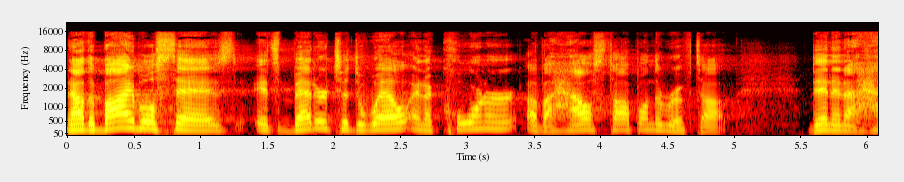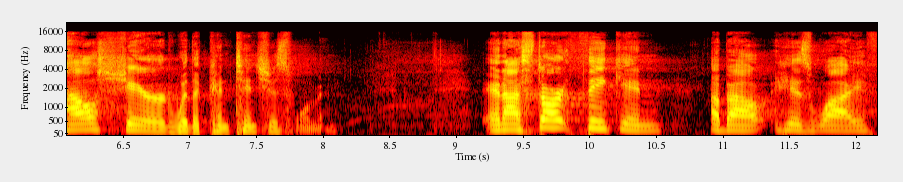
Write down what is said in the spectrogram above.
Now, the Bible says it's better to dwell in a corner of a housetop on the rooftop than in a house shared with a contentious woman. And I start thinking about his wife,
